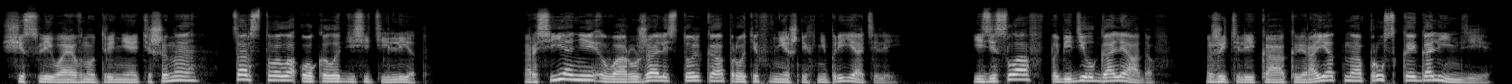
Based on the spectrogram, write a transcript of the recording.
Счастливая внутренняя тишина царствовала около десяти лет. Россияне вооружались только против внешних неприятелей. Изислав победил галядов, жителей, как вероятно, прусской Галиндии,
